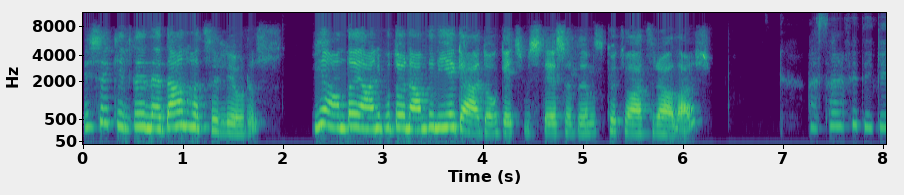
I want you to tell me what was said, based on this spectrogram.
bir şekilde neden hatırlıyoruz? Bir anda yani bu dönemde niye geldi o geçmişte yaşadığımız kötü hatıralar? از طرف دیگه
